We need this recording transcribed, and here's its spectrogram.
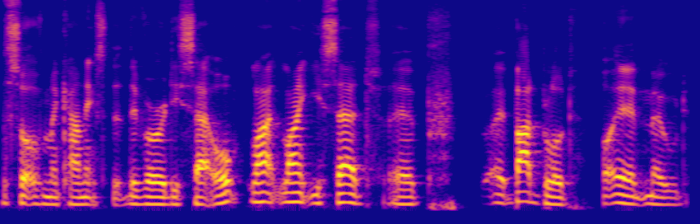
the sort of mechanics that they've already set up. Like like you said, uh, pr- uh, Bad Blood uh, mode.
